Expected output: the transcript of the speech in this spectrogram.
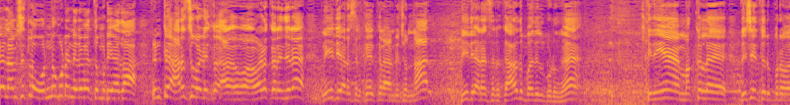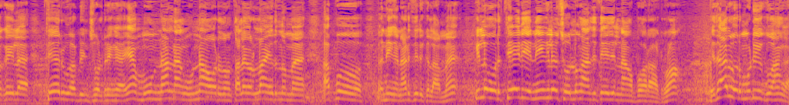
ஏழு அம்சத்தில் ஒன்று கூட நிறைவேற்ற முடியாதா? என்று அரசு வழக்கு வழக்கறிஞரை வழக்கறிஞரை நீதியரசர் கேட்கிறார் என்று சொன்னால் நீதி அரசருக்காவது பதில் கொடுங்க. இது ஏன் மக்களை திசை திருப்புற வகையில் தேர்வு அப்படின்னு சொல்கிறீங்க ஏன் மூணு நாள் நாங்கள் உண்ணாவிரதம் தலைவர்லாம் இருந்தோமே அப்போது நீங்கள் நடத்தியிருக்கலாமே? இல்லை ஒரு தேதியை நீங்களே சொல்லுங்கள் அந்த தேதியில் நாங்கள் போராடுறோம். ஏதாவது ஒரு முடிவுக்கு வாங்க.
